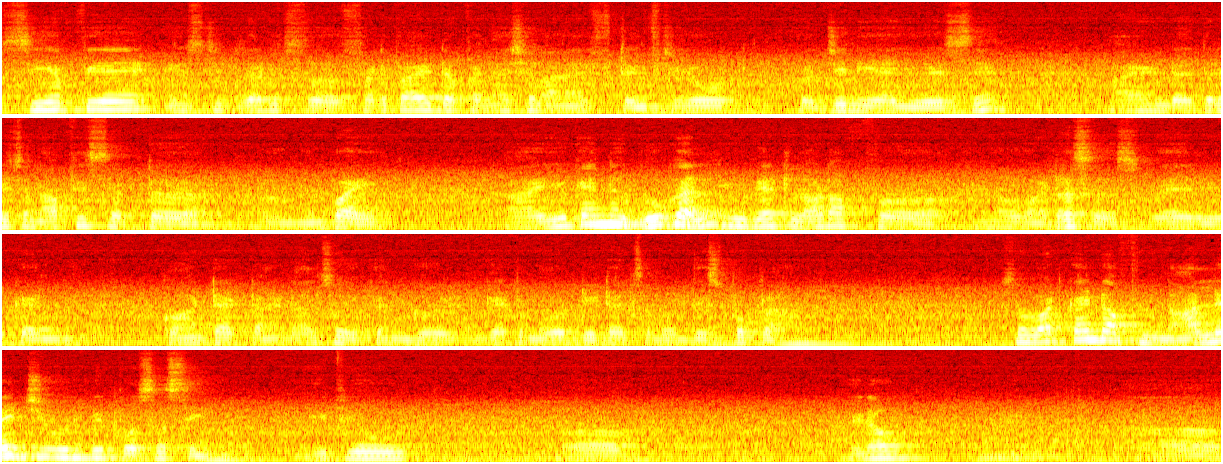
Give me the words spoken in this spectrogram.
CFA Institute, that is Certified Financial Analyst Institute, Virginia, USA, and uh, there is an office at uh, Mumbai. Uh, you can Google, you get a lot of uh, you know addresses where you can contact, and also you can go get more details about this program. So, what kind of knowledge you will be possessing if you uh, you know uh,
